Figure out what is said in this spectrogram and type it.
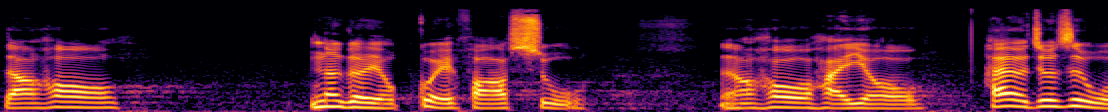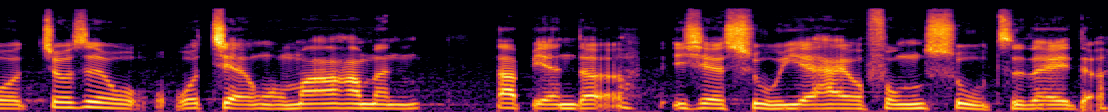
然后那个有桂花树，然后还有还有就是我就是我我捡我妈他们那边的一些树叶，还有枫树之类的。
